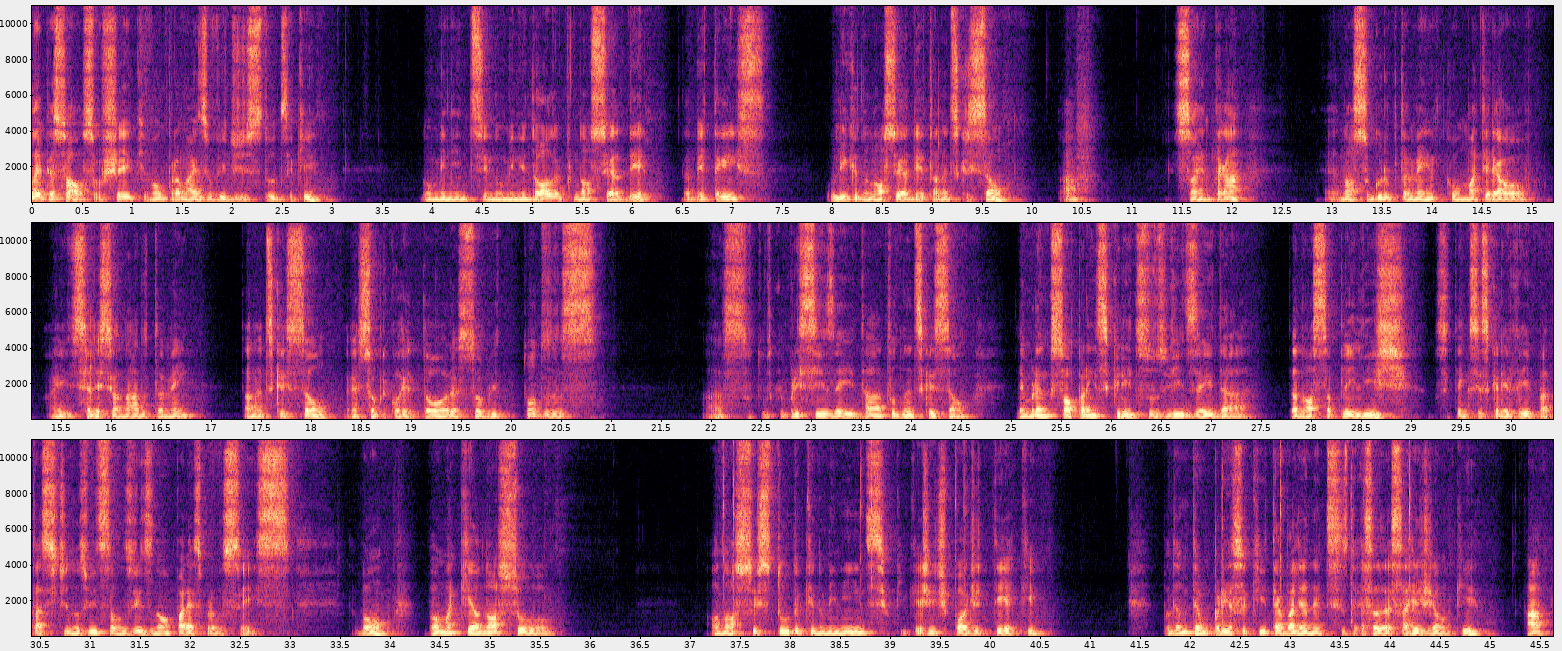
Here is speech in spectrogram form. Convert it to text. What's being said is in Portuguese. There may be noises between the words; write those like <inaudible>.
Fala aí pessoal, sou o Sheik, vamos para mais um vídeo de estudos aqui no mini índice no mini dólar para o nosso EAD da B3 o link do nosso EAD está na descrição tá? só entrar. É, nosso grupo também com material aí selecionado também está na descrição. É sobre corretora, sobre todas as, as tudo que precisa aí tá tudo na descrição. Lembrando que só para inscritos os vídeos aí da, da nossa playlist você tem que se inscrever para estar tá assistindo os vídeos, senão os vídeos não aparecem para vocês. Tá bom? Vamos aqui ao nosso, ao nosso estudo aqui no mini índice, o que, que a gente pode ter aqui. Podendo ter um preço aqui, trabalhando entre essa, essa região aqui, tá?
